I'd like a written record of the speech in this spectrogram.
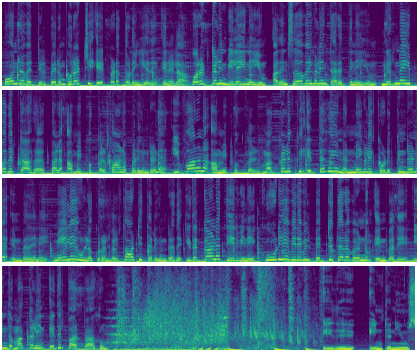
போன்றவற்றில் பெரும் புரட்சி ஏற்படத் தொடங்கியது எனலாம். பொருட்களின் விலையினையும் அதன் சேவைகளின் தரத்தினையும் நிர்ணயிப்பதற்காக பல அமைப்புகள் காணப்படுகின்றன. இவ்வாறான அமைப்புகள் மக்களுக்கு எத்தகைய நன்மைகளை கொடுக்கின்றன என்பதனை மேலே உள்ள குரல்கள் காட்டித் தருகின்றது. இதற்கான தீர்வினை கூடிய விரைவில் பெற்றுத்தர வேண்டும் என்பதே இந்த மக்களின் எதிர்பார்ப்பாகும். இது இன்டர்நியூஸ்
